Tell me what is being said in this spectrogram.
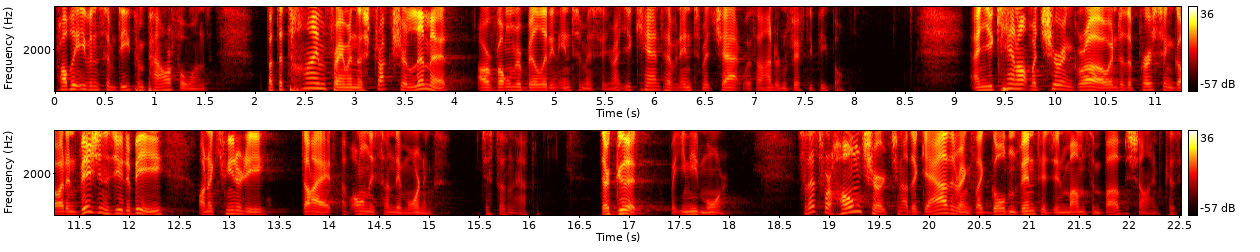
probably even some deep and powerful ones. But the time frame and the structure limit our vulnerability and intimacy, right? You can't have an intimate chat with 150 people. And you cannot mature and grow into the person God envisions you to be on a community diet of only Sunday mornings. It just doesn't happen. They're good, but you need more. So that's where home church and other gatherings like Golden Vintage and Mums and Bubs shine, because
